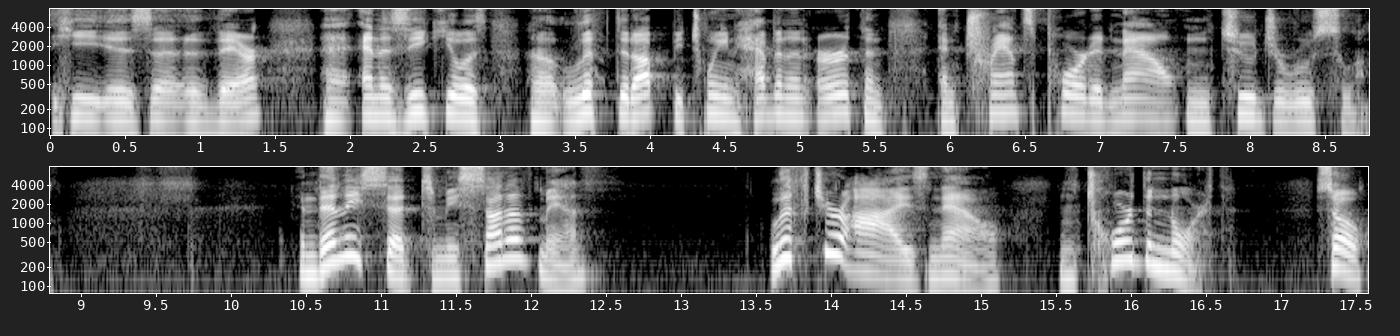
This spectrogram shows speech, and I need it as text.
he is uh, there. And Ezekiel is lifted up between heaven and earth and, and transported now to Jerusalem. And then he said to me, Son of man, lift your eyes now toward the north. So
